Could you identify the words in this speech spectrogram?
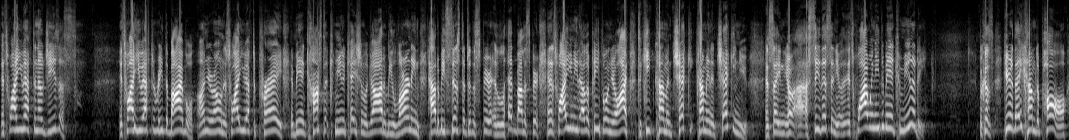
It's why you have to know Jesus. It's why you have to read the Bible on your own. It's why you have to pray and be in constant communication with God and be learning how to be sensitive to the Spirit and led by the Spirit. And it's why you need other people in your life to keep coming, check, coming and checking you and saying, you know, I see this in you. It's why we need to be in community. Because here they come to Paul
